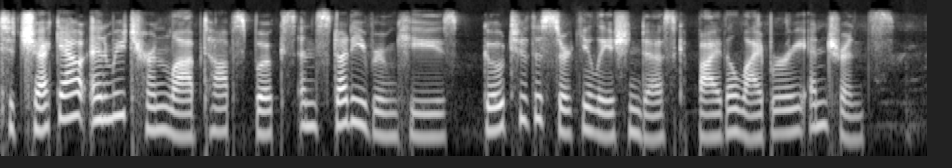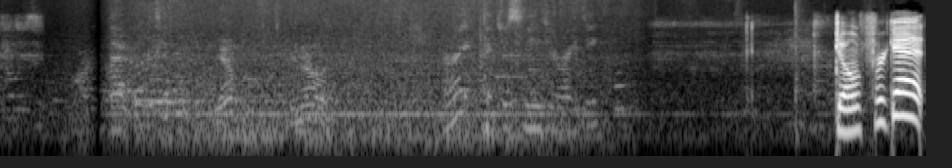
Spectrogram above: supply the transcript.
To check out and return laptops, books, and study room keys, go to the circulation desk by the library entrance. Don't forget,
